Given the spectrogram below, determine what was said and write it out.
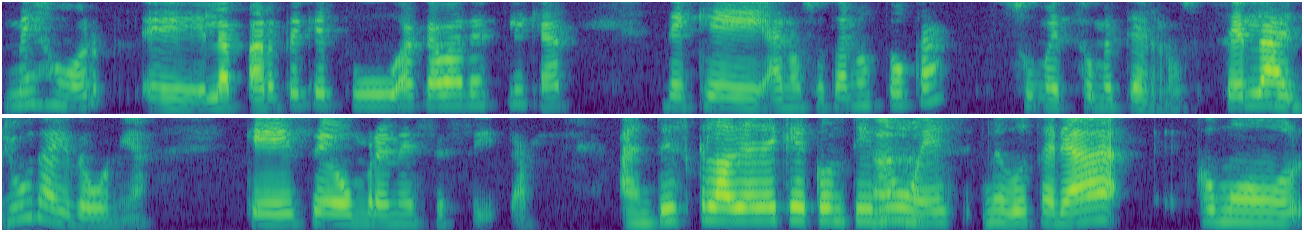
mejor eh, la parte que tú acabas de explicar de que a nosotras nos toca someternos, ser la ayuda idónea que ese hombre necesita. Antes, Claudia, de que continúes, me gustaría como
